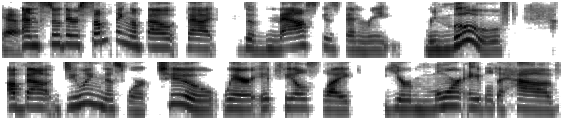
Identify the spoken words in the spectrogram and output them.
Yes. And so there's something about that the mask has been re- removed about doing this work too, where it feels like you're more able to have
